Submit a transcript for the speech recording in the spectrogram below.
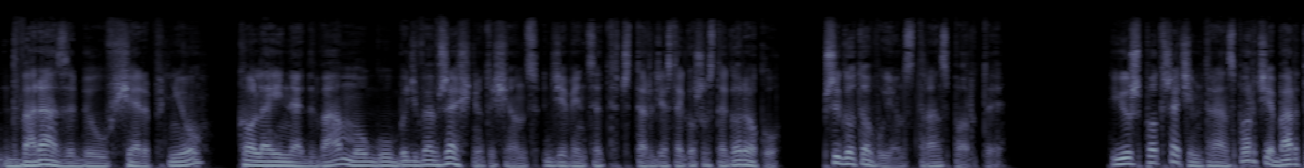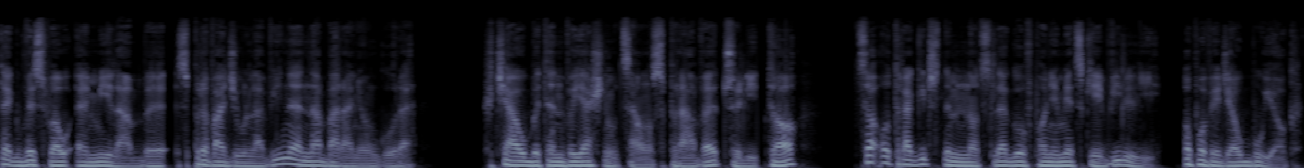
Dwa razy był w sierpniu, kolejne dwa mógł być we wrześniu 1946 roku, przygotowując transporty. Już po trzecim transporcie Bartek wysłał Emila, by sprowadził lawinę na Baranią Górę. Chciałby ten wyjaśnił całą sprawę, czyli to, co o tragicznym noclegu w poniemieckiej willi opowiedział Bujok.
